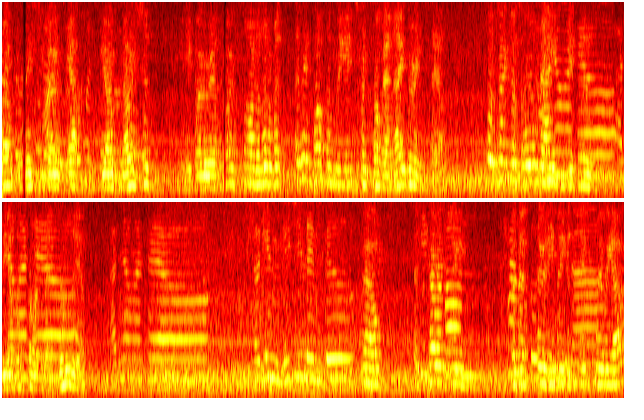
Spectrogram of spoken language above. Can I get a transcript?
unless you go out the open ocean, and you go around the coastline a little bit, and then pop in the entrance of our neighbouring sound. So it'll take us all day to get to the other side of that hill there. 안녕하세요. 여긴 뉴질랜드 Now, it's currently 픽턴 about 30 metres deep where we 항구도시입니다. are.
